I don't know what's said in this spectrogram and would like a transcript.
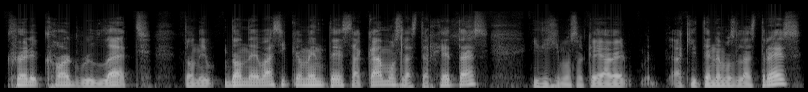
credit card roulette, donde donde básicamente sacamos las tarjetas y dijimos, ok, a ver, aquí tenemos las tres,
